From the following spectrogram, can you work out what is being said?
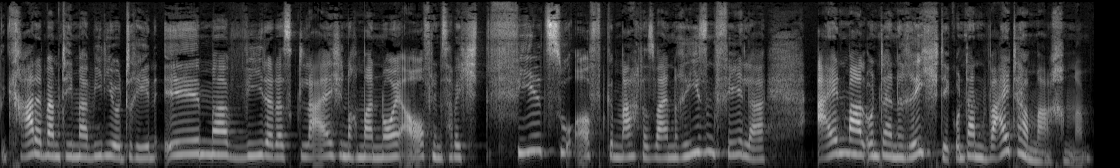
gerade beim Thema Videodrehen immer wieder das Gleiche nochmal neu aufnehmen. Das habe ich viel zu oft gemacht. Das war ein Riesenfehler. Einmal und dann richtig und dann weitermachen.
